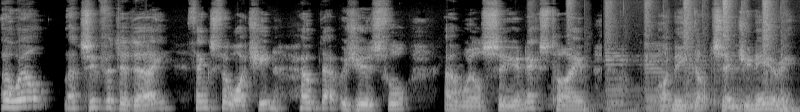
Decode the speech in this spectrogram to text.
Oh well, that's it for today. Thanks for watching. Hope that was useful and we'll see you next time on Enots Engineering.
